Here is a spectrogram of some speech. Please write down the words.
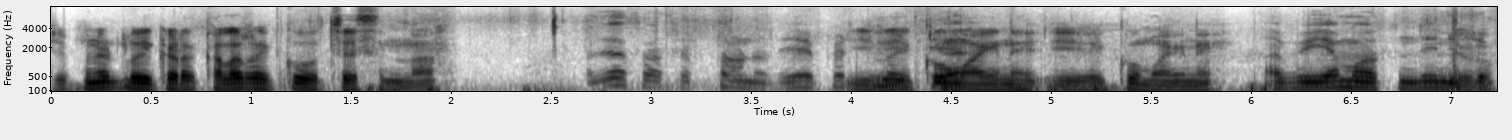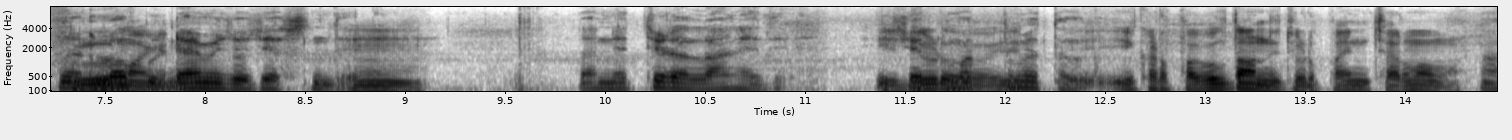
చెప్పినట్లు ఇక్కడ కలర్ ఎక్కువ వచ్చేసిందా అదే సార్ చెప్తా ఉన్నది ఇవి ఎక్కువ మాగినాయి ఇవి ఎక్కువ మాగినాయి అవి ఏమవుతుంది నీ చూడు, చెప్పినట్టు full లోపల మాగినాయి. డ్యామేజ్ వచ్చేస్తుంది ఉమ్. దాన్ని ఎత్తిడల్లా అనేది ఈ ఇది చెట్టు చూడు మొత్తం ఇది- ఎత్తాలి ఇక్కడ పగులుతా ఉంది చూడు పైన చర్మము ఆ.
